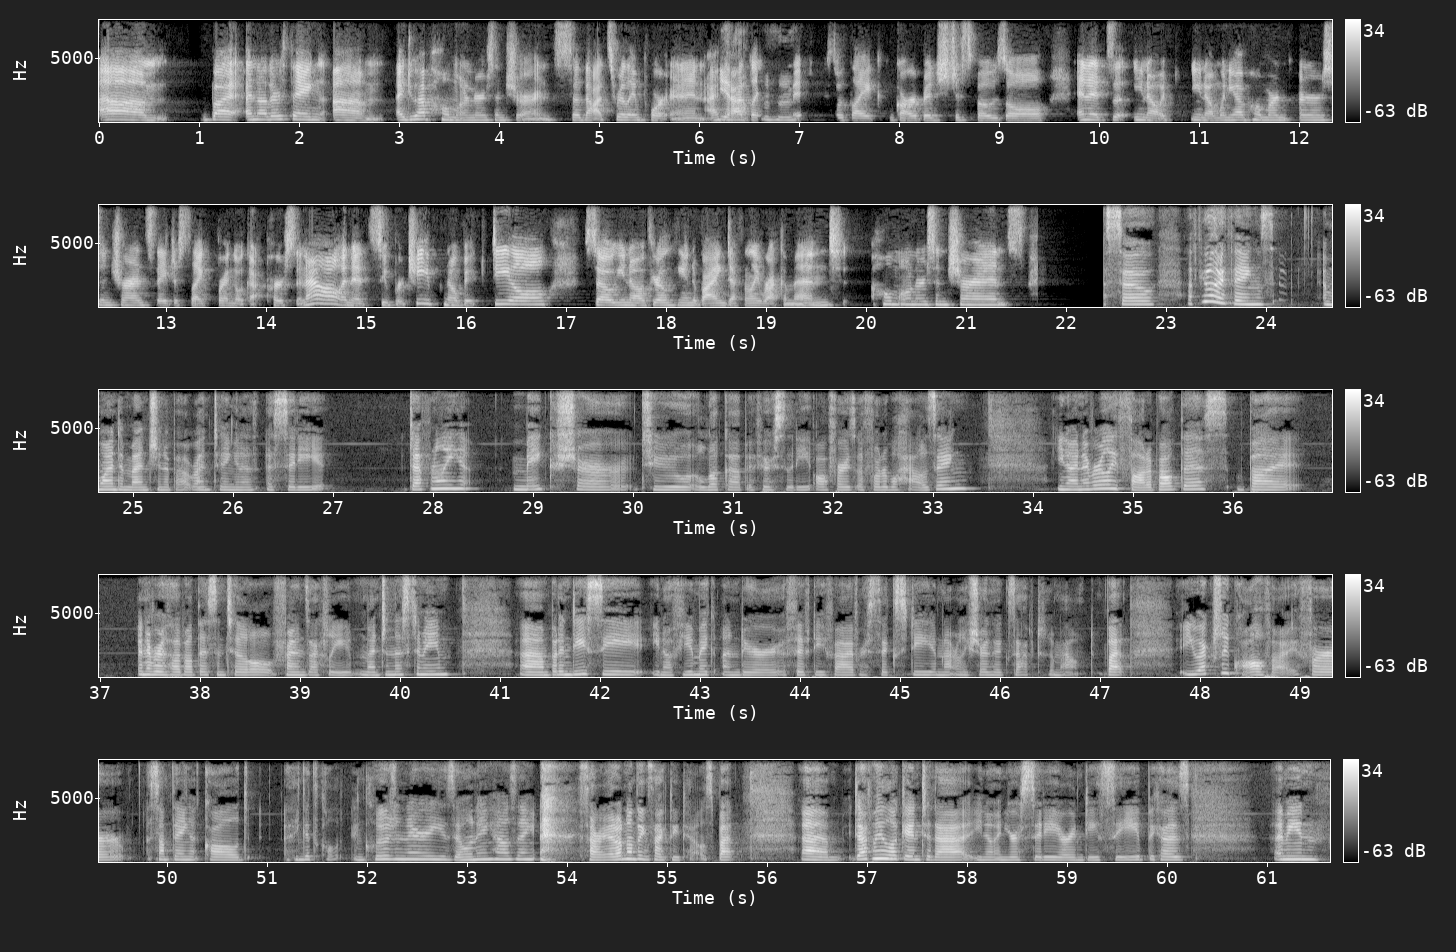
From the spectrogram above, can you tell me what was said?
um, but another thing, um, I do have homeowners insurance, so that's really important. I've Yeah, had like some mhm. issues with like garbage disposal, and it's uh, you know you know when you have homeowners insurance, they just like bring a gut person out, and it's super cheap, no big deal. So you know if you're looking into buying, definitely recommend homeowners insurance. So, a few other things I wanted to mention about renting in a, a city. Definitely make sure to look up if your city offers affordable housing. You know, I never really thought about this, but I never thought about this until friends actually mentioned this to me. Um, but in DC, you know, if you make under 55 or 60, I'm not really sure the exact amount, but you actually qualify for something called, I think it's called inclusionary zoning housing. Sorry, I don't know the exact details, but um, definitely look into that, you know, in your city or in DC because, I mean,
